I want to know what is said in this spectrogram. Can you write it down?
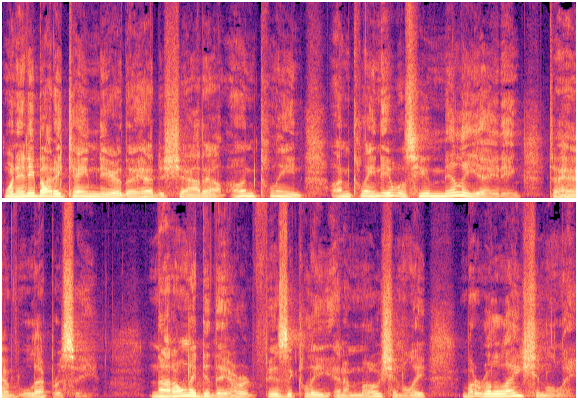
When anybody came near, they had to shout out, unclean, unclean. It was humiliating to have leprosy. Not only did they hurt physically and emotionally, but relationally.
